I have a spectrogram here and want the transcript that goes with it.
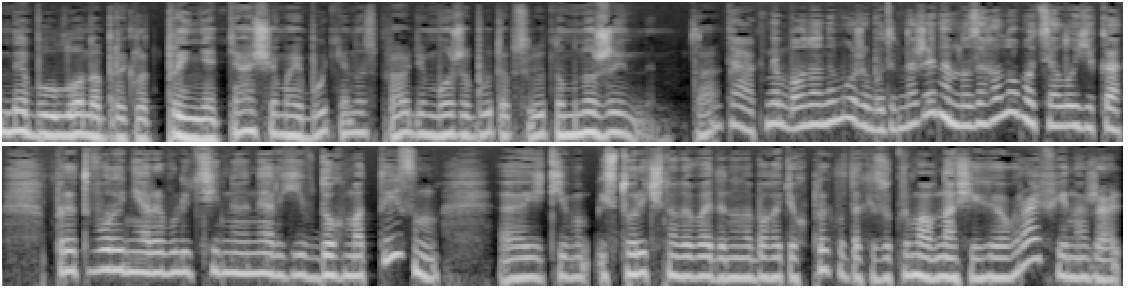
не було, наприклад, прийняття, що майбутнє насправді може бути абсолютно множинним. Так, Так, не, вона не може бути множинним, але загалом ця логіка перетворення революційної енергії в догматизм, е, який історично доведено на багатьох прикладах, і, зокрема, в нашій географії, на жаль,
